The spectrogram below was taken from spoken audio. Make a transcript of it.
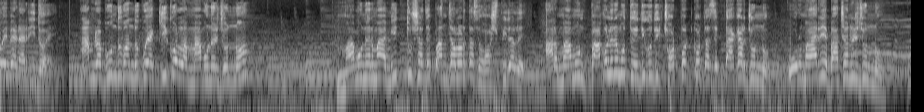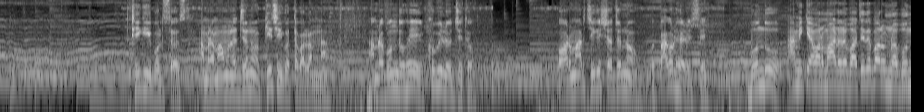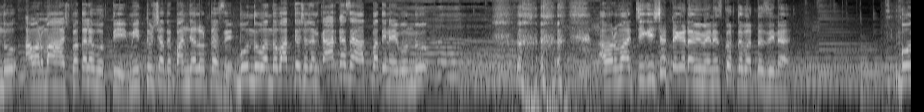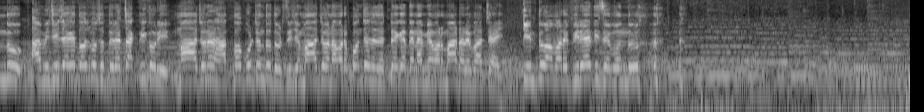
ওই বেটা হৃদয়, আমরা বন্ধু বান্ধব কি করলাম মামুনের জন্য? মামুনের মা মৃত্যুর সাথে পাঞ্জা লড়তাছে হসপিটালে, আর মামুন পাগলের মতো এদিক ওদিক ছটপট করতেছে টাকার জন্য, ওর মায়েরে বাঁচানোর জন্য। ঠিকই বলছস, আমরা মামুনের জন্য কিছুই করতে পারলাম না। আমরা বন্ধু হয়ে খুবই লজ্জিত। ওর মার চিকিৎসার জন্য ওই পাগল হয়ে রয়েছে। বন্ধু, আমি কি আমার মাটারে বাঁচাতে পারুম না, বন্ধু? আমার মা হাসপাতালে ভর্তি, মৃত্যুর সাথে পাঞ্জা লড়তেছে। বন্ধু বান্ধব আত্মীয় স্বজন কার কাছে হাত পাতি নাই, বন্ধু? আমার মার চিকিৎসার টাকাটা আমি ম্যানেজ করতে পারতেছি না। বন্ধু, আমি যে জায়গায় দশ বছর ধরে চাকরি করি, মহাজনের হাত পা পর্যন্ত ধরছি যে মহাজন আমার পঞ্চাশ হাজার টাকা দেন, আমি আমার মাটারে বাঁচাই। কিন্তু আমারে ফিরাই দিছে, বন্ধু।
